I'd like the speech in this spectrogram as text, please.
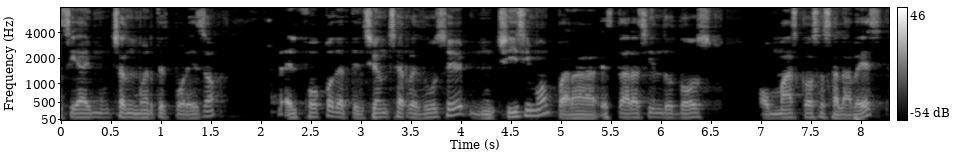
sí hay muchas muertes por eso el foco de atención se reduce muchísimo para estar haciendo dos o más cosas a la vez.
